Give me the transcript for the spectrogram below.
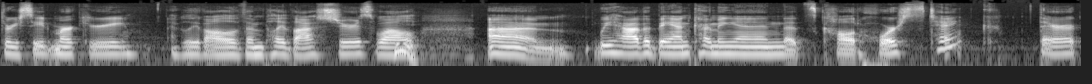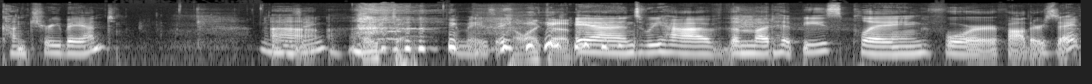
Three Seed Mercury. I believe all of them played last year as well. Um, we have a band coming in that's called Horse Tank. They're a country band. Amazing. Uh, Amazing. I like that. And we have the Mud Hippies playing for Father's Day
